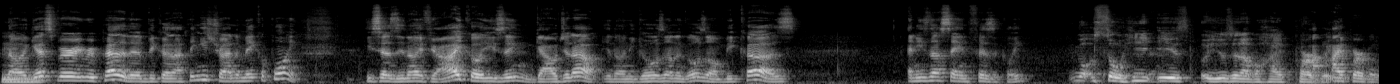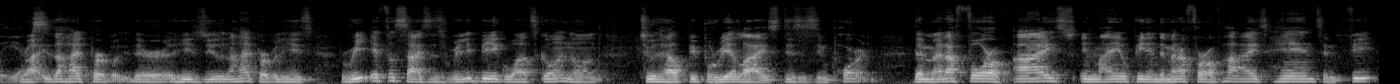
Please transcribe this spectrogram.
Now it mhm. gets very repetitive because I think he's trying to make a point. He says, you know, if your eye calls you to sin, gouge it out. You know, and he goes on and goes on because, and he's not saying physically, Well, so he is using of a hyperbole. hyperbole. Yes. Right, it's a hyperbole. There, he's using a hyperbole. He's re-emphasizes really big what's going on to help people realize this is important. The metaphor of eyes, in my opinion, the metaphor of eyes, hands, and feet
